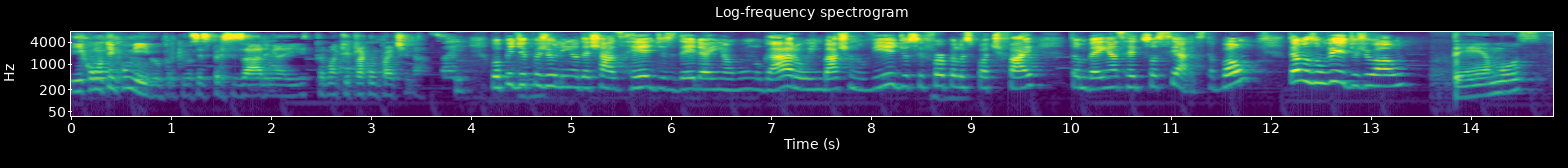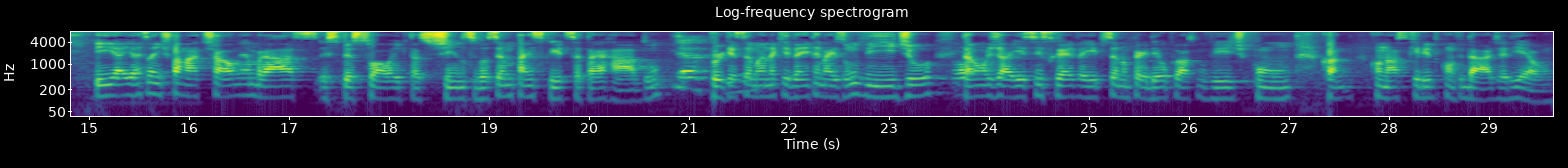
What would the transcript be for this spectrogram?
E contem comigo, porque vocês precisarem aí, estamos aqui para compartilhar. Isso aí. Vou pedir pro Julinho deixar as redes dele aí em algum lugar ou embaixo no vídeo, se for pelo Spotify, também as redes sociais, tá bom? Temos um vídeo, João? Temos. E aí, antes da gente falar tchau, lembrar esse pessoal aí que tá assistindo, se você não tá inscrito, você tá errado. É. Porque semana que vem tem mais um vídeo. Então já aí se inscreve aí pra você não perder o próximo vídeo com, com, com o nosso querido convidado, Ariel.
